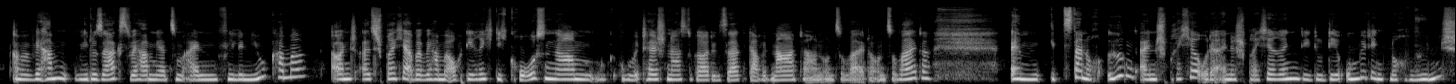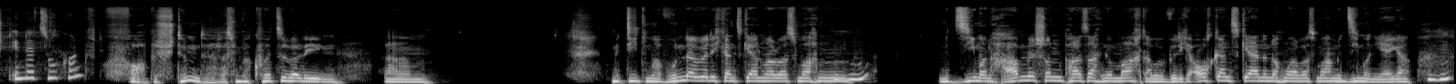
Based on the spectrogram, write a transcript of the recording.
Aber wir haben, wie du sagst, wir haben ja zum einen viele Newcomer als Sprecher, aber wir haben ja auch die richtig großen Namen. Uwe Teschen hast du gerade gesagt, David Nathan und so weiter und so weiter. Ähm, Gibt es da noch irgendeinen Sprecher oder eine Sprecherin, die du dir unbedingt noch wünschst in der Zukunft? Oh, bestimmt. Lass mich mal kurz überlegen. Ähm, mit Dietmar Wunder würde ich ganz gern mal was machen. Mhm. Mit Simon haben wir schon ein paar Sachen gemacht, aber würde ich auch ganz gerne noch mal was machen mit Simon Jäger. Mhm.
